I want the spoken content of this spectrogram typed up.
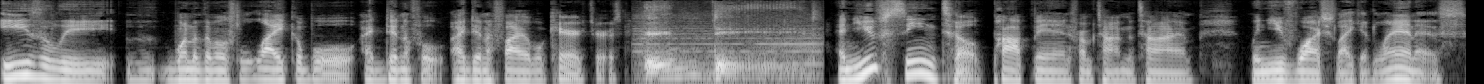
easily one of the most likable, identifiable, identifiable characters. Indeed. And you've seen Teal'c pop in from time to time when you've watched like Atlantis.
